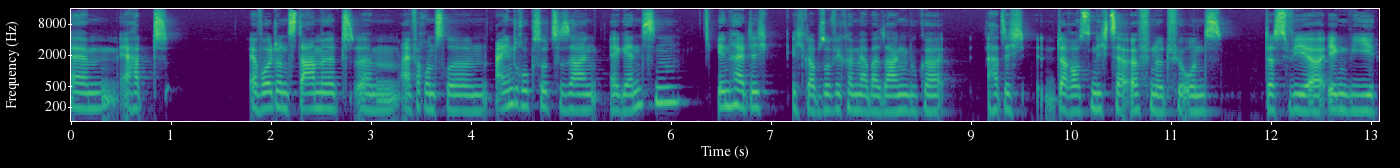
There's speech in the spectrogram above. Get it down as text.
Ähm, er hat er wollte uns damit ähm, einfach unseren Eindruck sozusagen ergänzen. Inhaltlich ich glaube, so viel können wir aber sagen, Luca, hat sich daraus nichts eröffnet für uns, dass wir irgendwie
